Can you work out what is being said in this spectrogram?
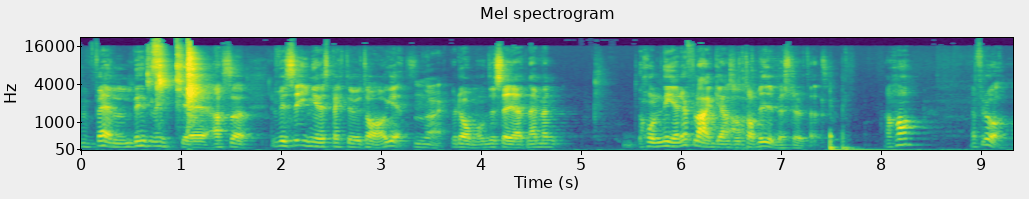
väldigt mycket, alltså det visar ingen respekt överhuvudtaget Nej. för dem. Om du säger att nej men håll nere flaggan så tar vi beslutet. Jaha, varför då?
